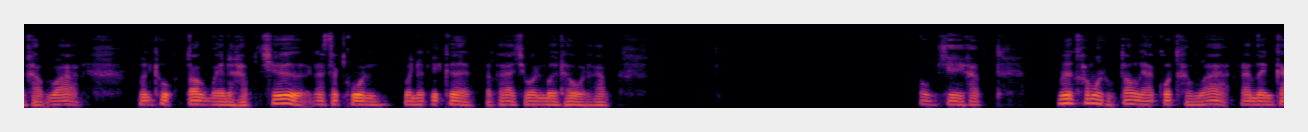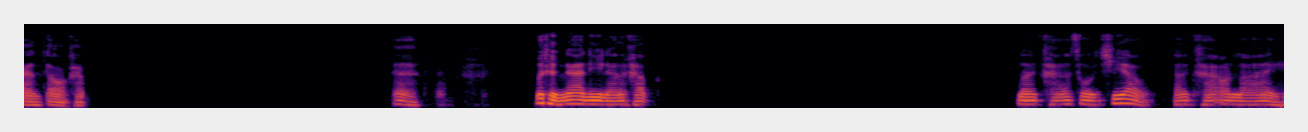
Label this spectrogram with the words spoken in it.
นะครับว่ามันถูกต้องไหมนะครับ ชื่อนามสกุลวันเดือนปีเกิดบัตรประชาชนเบอร์โทรนะครับโอเคครับ เมื่อข้อมูลถูกต้องแล้วกดคำว่าดำเนินการต่อครับอ่าเมื่อถึงหน้านี้แล้วนะครับ ร้านค้าโซเชียล ร้านค้าออนไลน์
